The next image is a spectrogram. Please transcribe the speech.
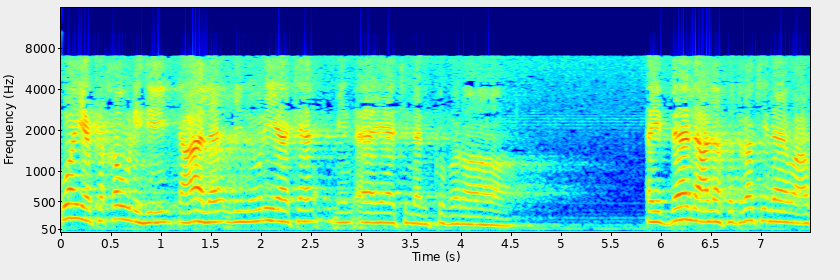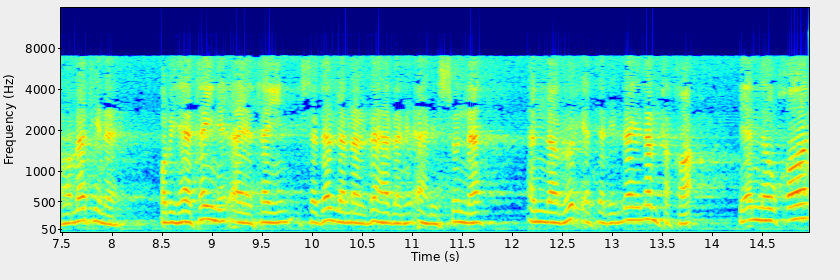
وهي كقوله تعالى لنريك من آياتنا الكبرى أي الدالة على قدرتنا وعظمتنا. وبهاتين الآيتين استدل من ذهب من أهل السنة أن الرؤية لله لم تقع لأنه قال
